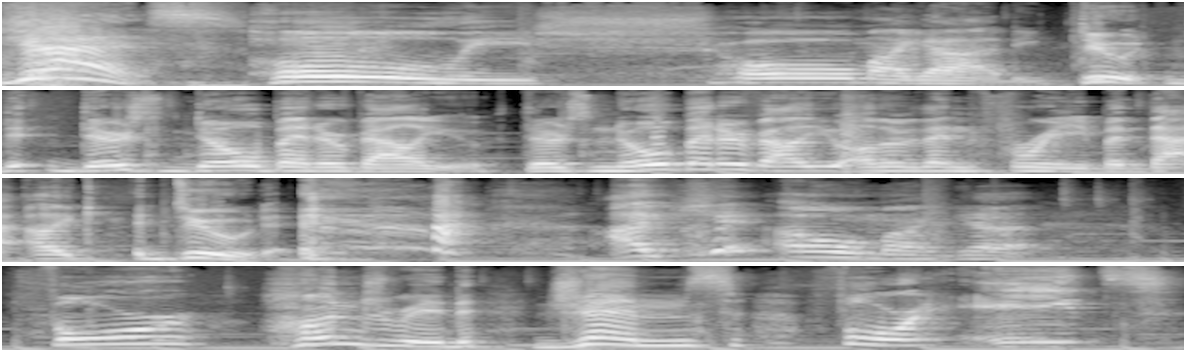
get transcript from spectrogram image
Yes! Holy sh oh my god dude th there's no better value there's no better value other than free but that like dude I can't oh my god 400 gems for eight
